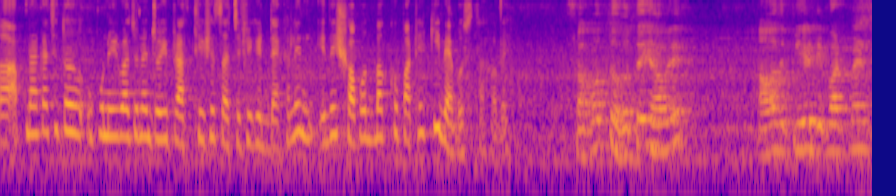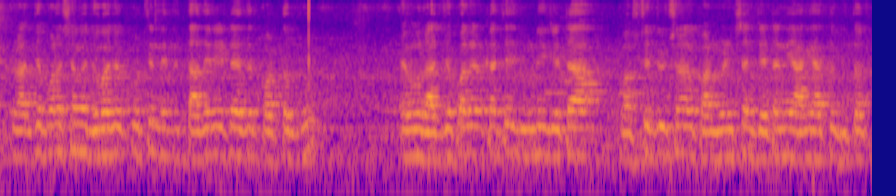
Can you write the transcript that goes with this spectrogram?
আপনার কাছে তো উপনির্বাচনের জয়ী প্রার্থী এসে সার্টিফিকেট দেখালেন, এদের শপথ বাক্য পাঠের কি ব্যবস্থা হবে? শপথ তো হতেই হবে। আমাদের পিএ ডিপার্টমেন্ট রাজ্যপালের সঙ্গে যোগাযোগ করছেন, এদের তাদের এটা এদের কর্তব্য। এবং রাজ্যপালের কাছে উনি যেটা কনস্টিটিউশনাল কনভেনশন যেটা নিয়ে আগে এত বিতর্ক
